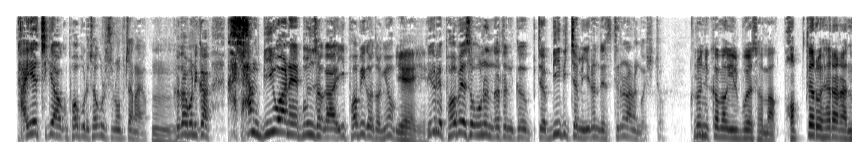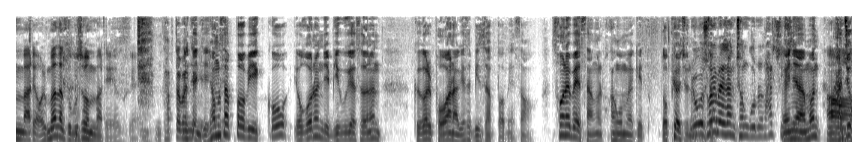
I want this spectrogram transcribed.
다 예측해 하고 법으로 적을 수는 없잖아요. 음. 그러다 보니까 가장 미완의 문서가 이 법이거든요. 예, 예. 이거를 법에서 오는 어떤 그 저 미비점이 이런 데서 드러나는 것이죠. 그러니까 막 일부에서 막 법대로 해라라는 말이 얼마나 그 무서운 말이에요, 그게. 좀 답답한 그러니까 이제. 형사법이 있고 요거는 이제 미국에서는 그걸 보완하기 위해서 민사법에서 손해배상을 광범위하게 높여주는 요거 거죠. 손해배상 청구는 할 수 있어요. 왜냐하면 어. 아주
